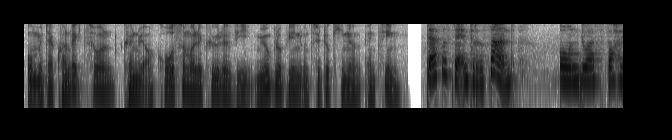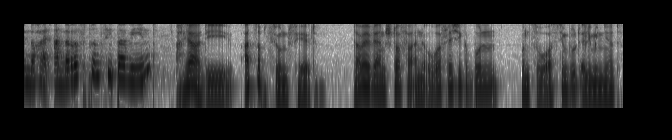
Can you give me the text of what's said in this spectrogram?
Und mit der Konvektion können wir auch große Moleküle wie Myoglobin und Zytokine entziehen. Das ist ja interessant. Und du hast vorhin noch ein anderes Prinzip erwähnt? Ach ja, die Adsorption fehlt. Dabei werden Stoffe an der Oberfläche gebunden und so aus dem Blut eliminiert.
